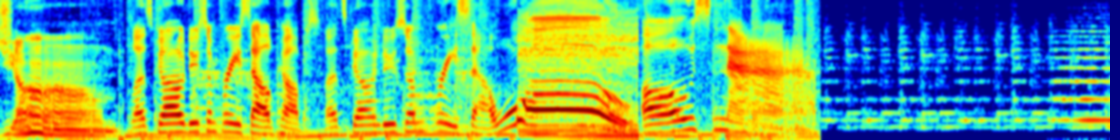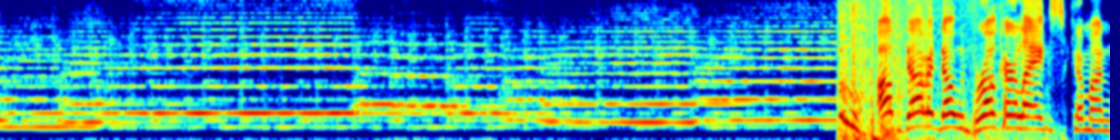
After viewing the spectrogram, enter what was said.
jump. Let's go do some freestyle cups. Let's go and do some freestyle. Whoa! Oh, snap. Oh, damn it. No, we broke our legs. Come on,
